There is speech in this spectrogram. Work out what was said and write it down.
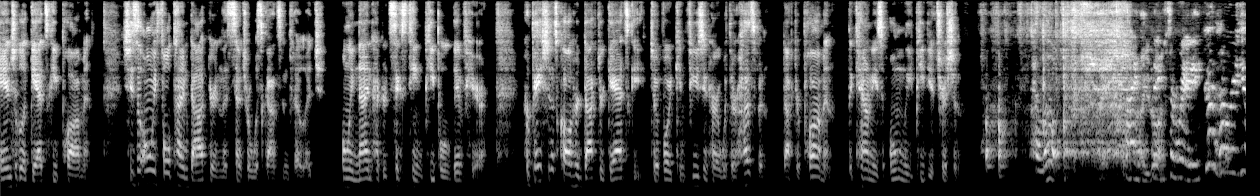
Angela Gatzke-Plamann. She's the only full time doctor in this central Wisconsin village. Only 916 people live here. Her patients call her Dr. Gatzke to avoid confusing her with her husband, Dr. Plamann, the county's only pediatrician. Hello. Hi, thanks for waiting. Good, how are you?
